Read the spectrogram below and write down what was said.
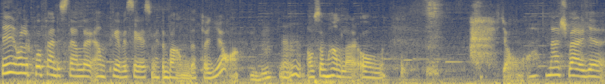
Vi håller på att färdigställa en tv-serie som heter Bandet och jag. Mm, och som handlar om Ja, när Sverige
